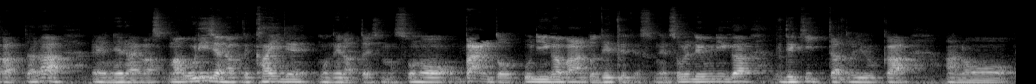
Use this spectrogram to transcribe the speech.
かったら、えー、狙います。まあ、売りじゃなくて買いでも狙ったりします。その、バンと、売りがバンと出てですね、それで売りができったというか、あの、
